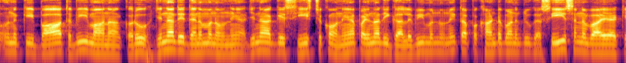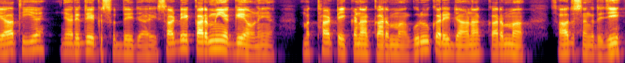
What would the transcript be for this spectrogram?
ਉਨਕੀ ਬਾਤ ਵੀ ਮਾਨਾ ਕਰੋ। ਜਿਨ੍ਹਾਂ ਦੇ ਦਿਨ ਮਨਾਉਨੇ ਆ, ਜਿਨ੍ਹਾਂ ਅੱਗੇ ਸੀਸ ਝੁਕਾਉਨੇ ਆ, ਭਾਈ ਉਹਨਾਂ ਦੀ ਗੱਲ ਵੀ ਮੰਨੋ, ਨਹੀਂ ਤਾਂ ਪਖੰਡ ਬਣ ਜੂਗਾ। ਸੀਸ ਨਵਾਇਆ ਕਿਆ ਥੀਏ ਜਾਂ ਰਿਦੇ ਇੱਕ ਸੁੱਦੇ ਜਾਏ। ਸਾਡੇ ਕਰਮ ਹੀ ਅੱਗੇ ਆਉਣੇ ਆ। ਮੱਥਾ ਟੇਕਣਾ ਕਰਮ ਆ, ਗੁਰੂ ਘਰੇ ਜਾਣਾ ਕਰਮ ਆ। ਸਾਧ ਸੰਗਤ ਜੀ,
